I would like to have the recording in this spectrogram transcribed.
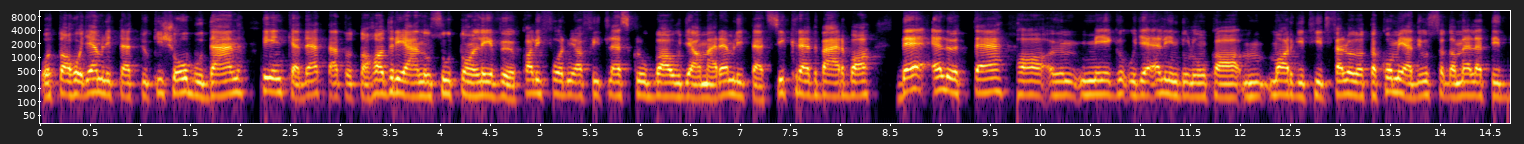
ott, ahogy említettük is, Óbudán ténykedett, tehát ott a Hadrianus úton lévő California Fitness Klubba, ugye a már említett Secret Barba, de előtte, ha még ugye elindulunk a Margit híd felől, ott a Komiádi uszoda melletti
